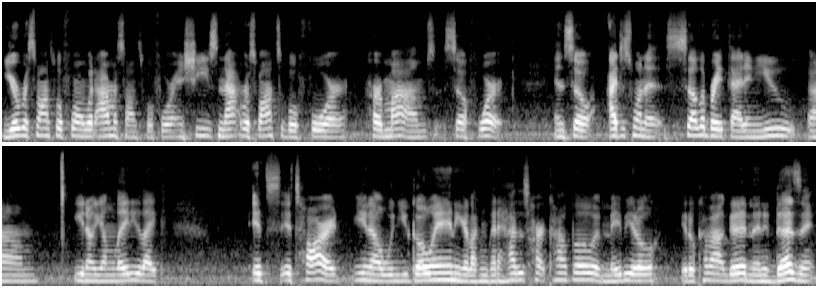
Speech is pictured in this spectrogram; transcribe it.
you're responsible for and what I'm responsible for. And she's not responsible for her mom's self work. And so I just want to celebrate that And you, um, you know, young lady. Like, it's it's hard, you know, when you go in and you're like, I'm gonna have this heart convo, and maybe it'll it'll come out good, and then it doesn't.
